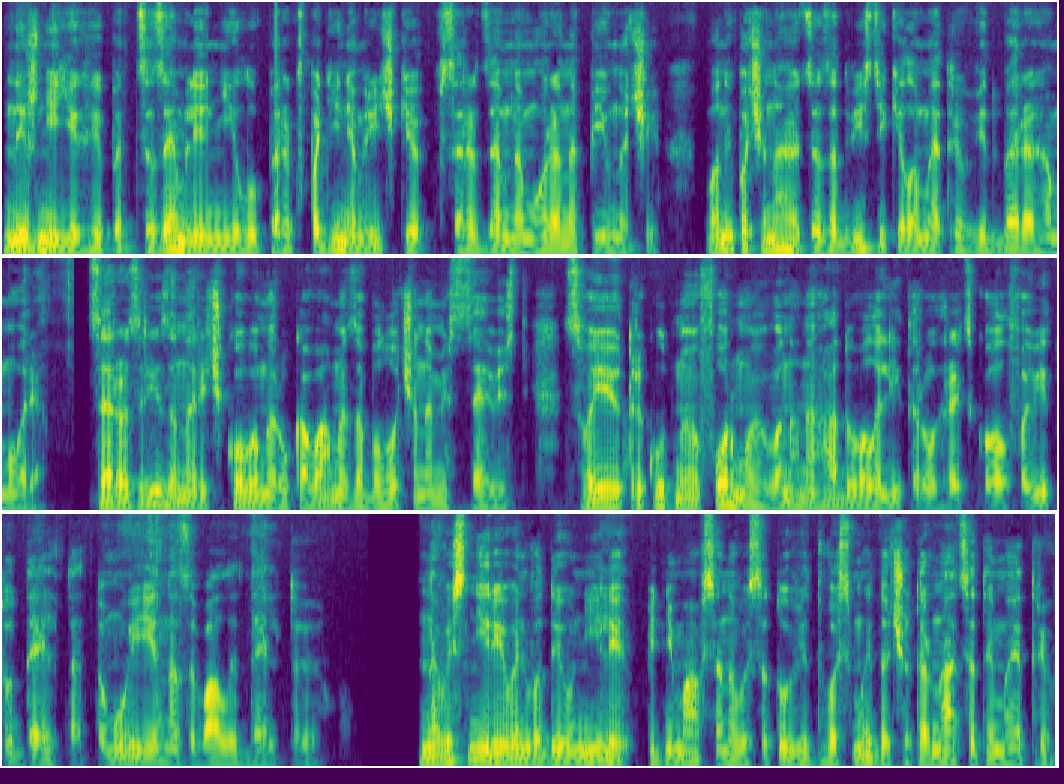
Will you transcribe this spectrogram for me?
Нижній Єгипет це землі Нілу перед впадінням річки в Середземне море на півночі. Вони починаються за 200 кілометрів від берега моря. Це розрізана річковими рукавами заболочена місцевість. Своєю трикутною формою вона нагадувала літеру грецького алфавіту дельта, тому її називали дельтою. Навесні рівень води у Нілі піднімався на висоту від 8 до 14 метрів.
